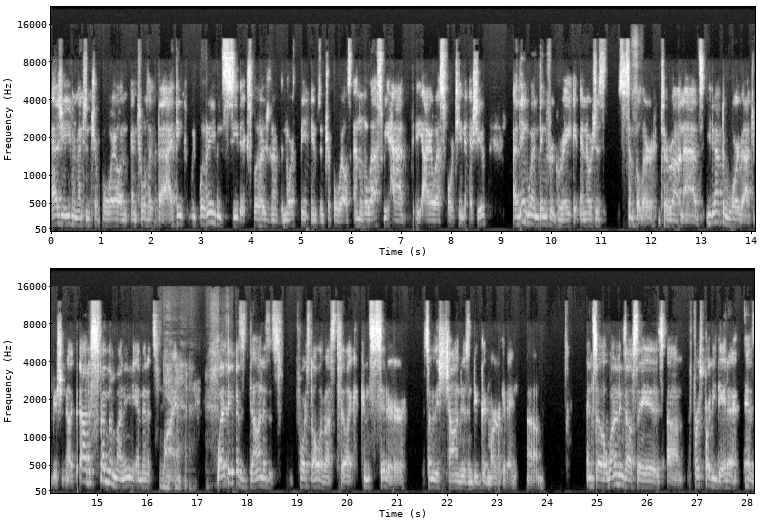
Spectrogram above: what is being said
as you even mentioned triple whale and, and, tools like that, I think we wouldn't even see the explosion of the Northbeams and triple whales unless we had the iOS 14 issue. I think when things were great and it was just simpler to run ads, you don't have to worry about attribution. You're like, ah, just spend the money and then it's fine. what I think it's done is it's forced all of us to like consider some of these challenges and do good marketing. Um, and so one of the things I'll say is um, first party data has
